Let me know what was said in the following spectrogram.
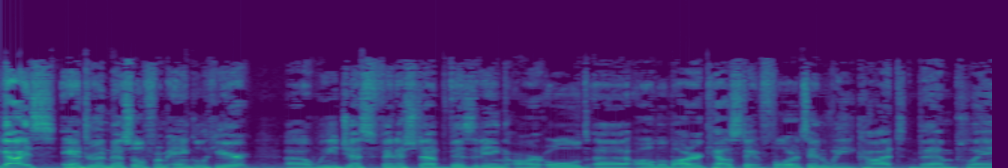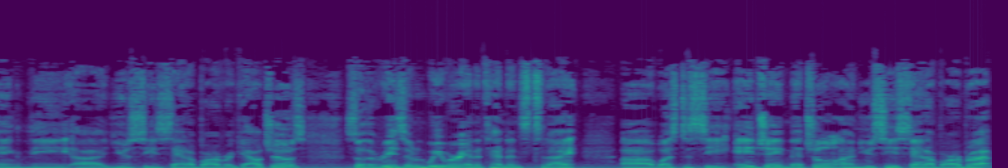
guys, Andrew and Mitchell from Angle here. Uh, we just finished up visiting our old uh, alma mater, Cal State Fullerton. We caught them playing the uh, UC Santa Barbara Gauchos. So the reason we were in attendance tonight uh, was to see Ajay Mitchell on UC Santa Barbara.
